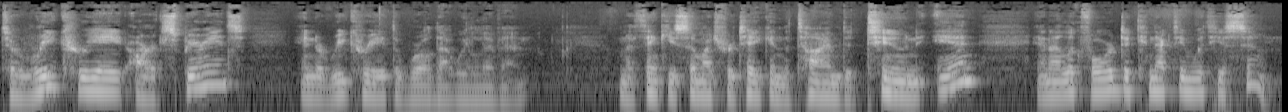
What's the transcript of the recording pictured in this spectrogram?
to recreate our experience and to recreate the world that we live in. I want to thank you so much for taking the time to tune in, and I look forward to connecting with you soon.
